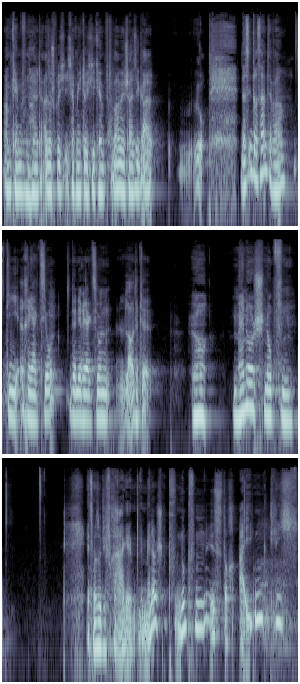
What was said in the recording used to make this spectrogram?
am Kämpfen halt. Also sprich, ich habe mich durchgekämpft, war mir scheißegal. Jo. Das Interessante war die Reaktion, denn die Reaktion lautete, ja, Männerschnupfen. Jetzt mal so die Frage. Männerschnupfen ist doch eigentlich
